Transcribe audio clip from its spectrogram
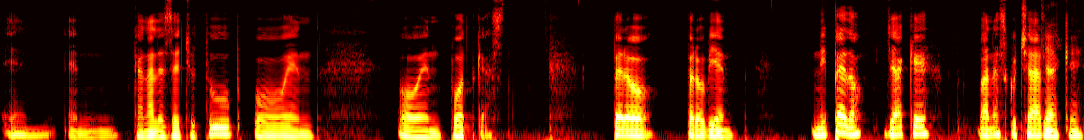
en, en canales de YouTube o en, o en podcast. Pero, pero bien, ni pedo, ya que van a escuchar Ya que.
